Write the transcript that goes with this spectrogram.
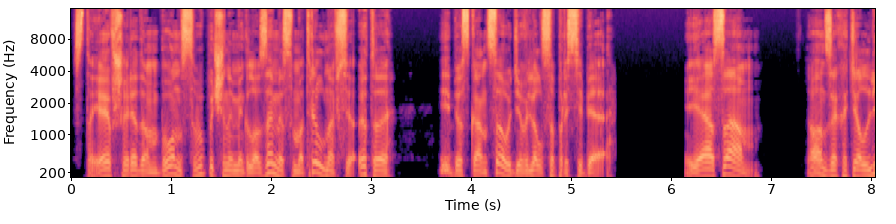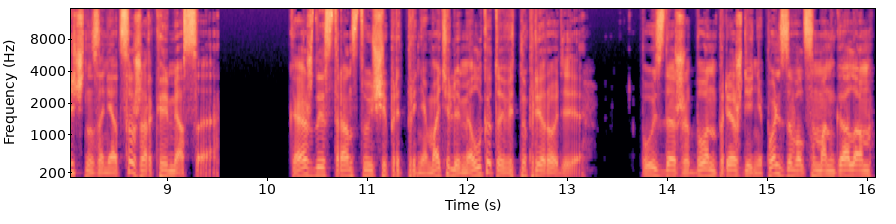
Стоявший рядом Бон с выпученными глазами смотрел на все это и без конца удивлялся про себя. «Я сам!» Он захотел лично заняться жаркое мясо. Каждый странствующий предприниматель умел готовить на природе. Пусть даже Бон прежде не пользовался мангалом,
